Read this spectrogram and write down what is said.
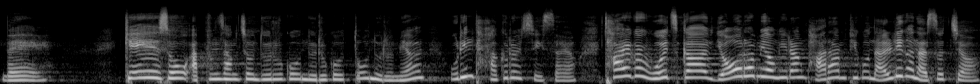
네. 계속 아픈 상처 누르고 누르고 또 누르면 우린 다 그럴 수 있어요. 타이거 우즈가 여러 명이랑 바람 피고 난리가 났었죠.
